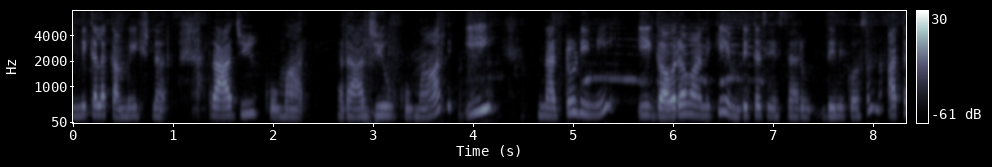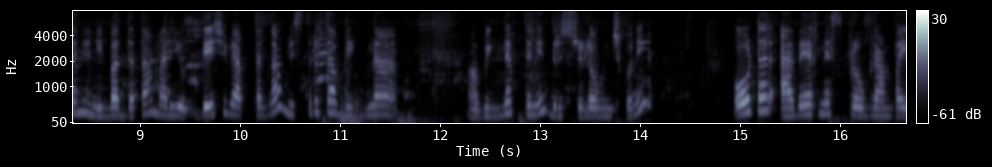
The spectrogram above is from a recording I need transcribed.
ఎన్నికల కమిషనర్ రాజీవ్ కుమార్ రాజీవ్ కుమార్ ఈ నటుడిని ఈ గౌరవానికి ఎంపిక చేశారు. దీనికోసం అతని నిబద్ధత మరియు దేశవ్యాప్తంగా విస్తృత విజ్ఞ విజ్ఞప్తిని దృష్టిలో ఉంచుకొని ఓటర్ అవేర్నెస్ ప్రోగ్రాంపై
